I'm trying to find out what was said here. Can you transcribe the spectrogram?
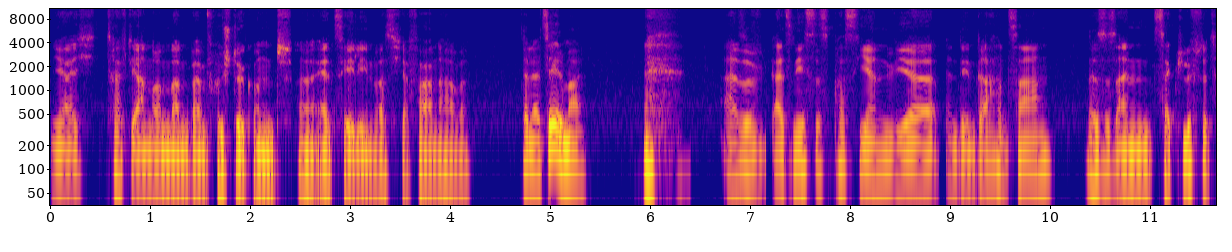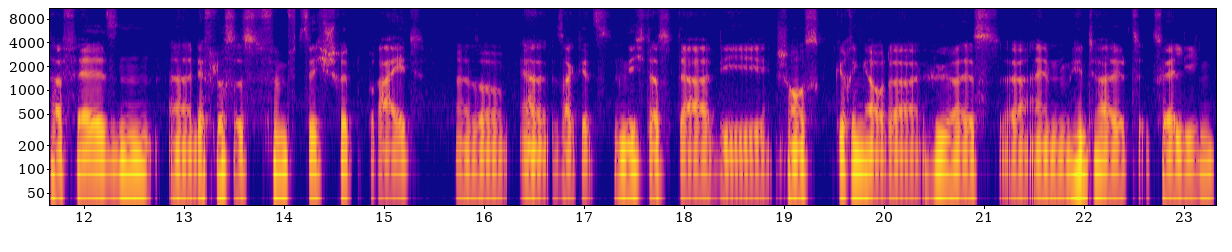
Ja, ich treffe die anderen dann beim Frühstück und äh, erzähle ihnen, was ich erfahren habe. Dann erzähl mal. Also als nächstes passieren wir den Drachenzahn. Das ist ein zerklüfteter Felsen. Äh, der Fluss ist 50 Schritt breit. Also er sagt jetzt nicht, dass da die Chance geringer oder höher ist, äh, einem Hinterhalt zu erliegen.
